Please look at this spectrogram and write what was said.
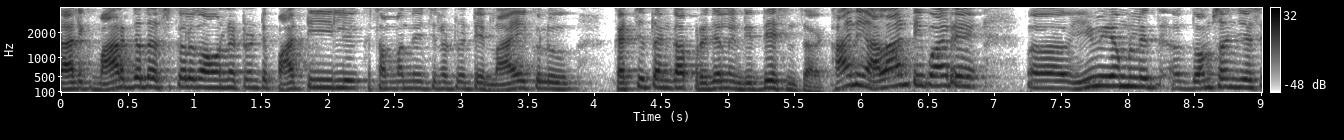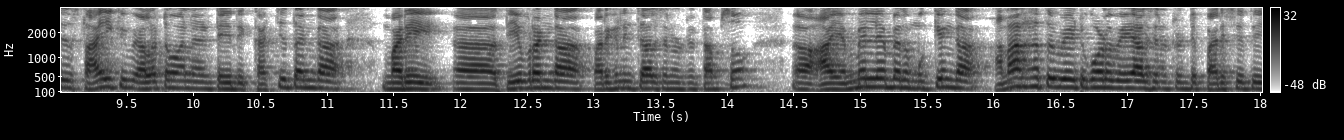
దానికి మార్గదర్శకులుగా ఉన్నటువంటి పార్టీలకు సంబంధించినటువంటి నాయకులు ఖచ్చితంగా ప్రజల్ని నిర్దేశించాలి. కానీ అలాంటి వారే ఈవీఎంలు ధ్వంసం చేసే స్థాయికి వెళ్ళటం అని అంటే ఇది ఖచ్చితంగా మరి తీవ్రంగా పరిగణించాల్సినటువంటి అంశం. ఆ, ఎమ్మెల్యే మీద ముఖ్యంగా అనర్హత వేటు కూడా వేయాల్సినటువంటి పరిస్థితి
